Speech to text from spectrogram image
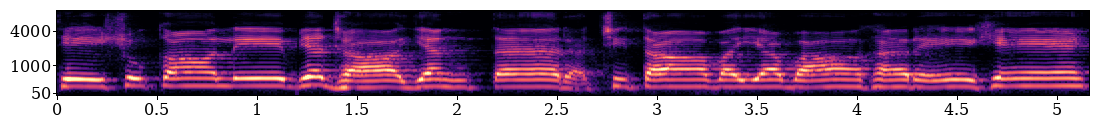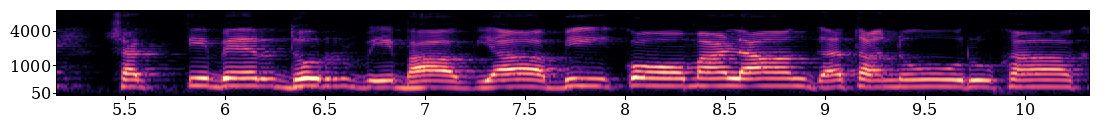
तेषु काले व्यजायन्त रचितावयवाहरेः शक्तिभिर्धुर्विभाव्याभिकोमलाङ्गतनूरुहाः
